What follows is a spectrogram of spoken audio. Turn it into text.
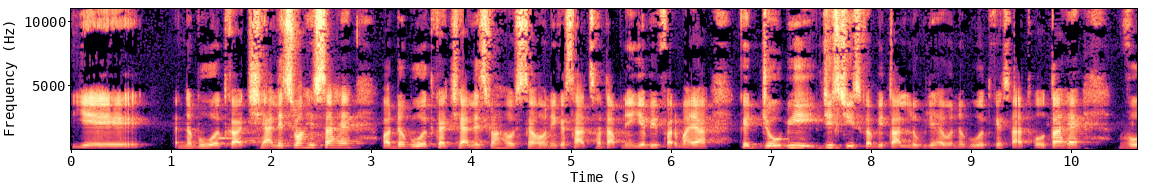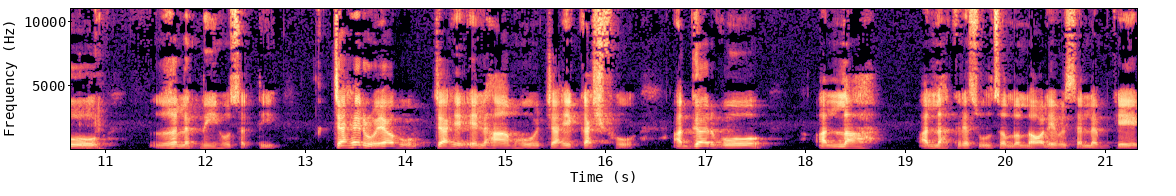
یہ نبوت کا چھیالیسواں حصہ ہے اور نبوت کا چھیالیسواں حصہ ہونے کے ساتھ ساتھ آپ نے یہ بھی فرمایا کہ جو بھی جس چیز کا بھی تعلق جو ہے وہ نبوت کے ساتھ ہوتا ہے، وہ غلط نہیں ہو سکتی۔ چاہے رویا ہو، چاہے الہام ہو، چاہے کشف ہو، اگر وہ اللہ اللہ کے رسول صلی اللہ علیہ وسلم کے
